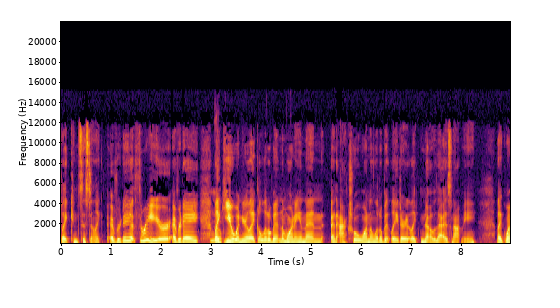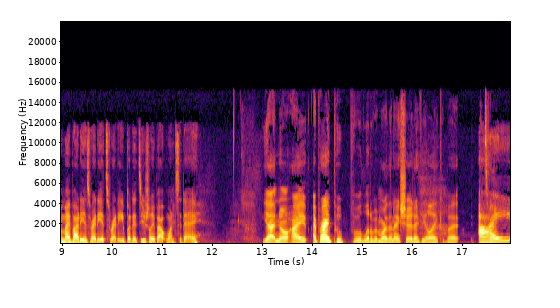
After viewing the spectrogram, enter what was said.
like consistent like every day at three or every day like you when you're like a little bit in the morning and then an actual one a little bit later. Like no, that is not me. Like when my body is ready, it's ready, but it's usually about once a day. Yeah, no, I I probably poop a little bit more than I should. I feel like, but it's fine. I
